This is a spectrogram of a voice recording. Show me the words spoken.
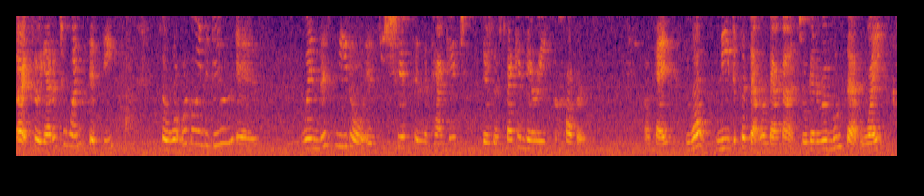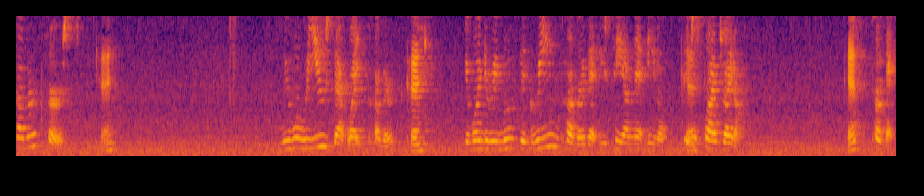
All right, so we got it to 150. So what we're going to do is, when this needle is shipped in the package, there's a secondary cover. Okay, we won't need to put that one back on. So we're going to remove that white cover first. Okay. We will reuse that white cover. Okay. You're going to remove the green cover that you see on that needle. Okay. It just slides right off. Okay. Perfect.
